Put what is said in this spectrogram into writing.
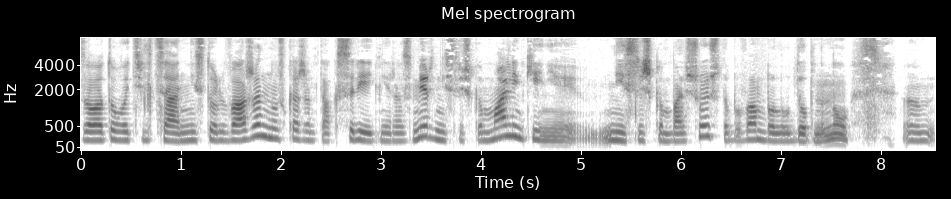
золотого тельца не столь важен, но, скажем так, средний размер, не слишком маленький, не, не слишком большой, чтобы вам было удобно. Ну, эм,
